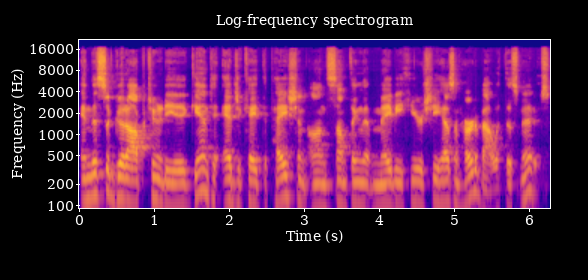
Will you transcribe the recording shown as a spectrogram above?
And this is a good opportunity, again, to educate the patient on something that maybe he or she hasn't heard about with this news.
